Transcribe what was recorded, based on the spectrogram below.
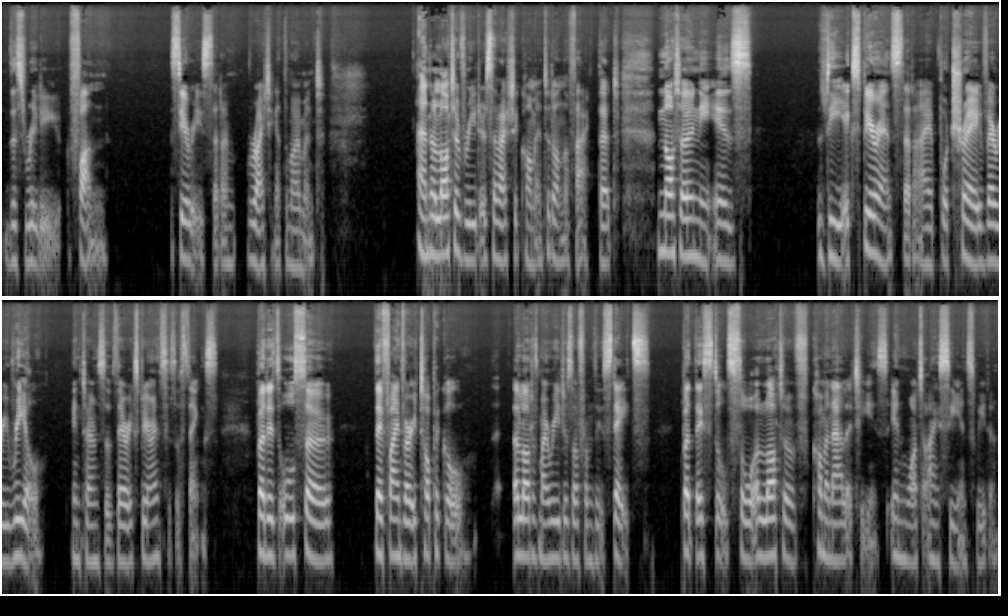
this really fun series that I'm writing at the moment. And a lot of readers have actually commented on the fact that not only is the experience that I portray very real in terms of their experiences of things, but it's also they find very topical. A lot of my readers are from the States, but they still saw a lot of commonalities in what I see in Sweden.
